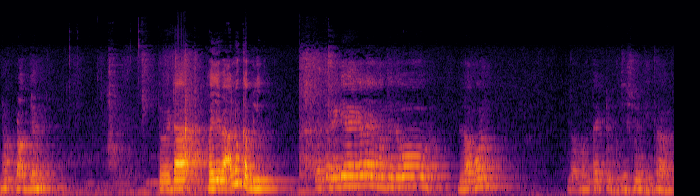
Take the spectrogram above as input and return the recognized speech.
নো প্রবলেম তো এটা হয়ে যাবে আলু কাবলি। তো রেডি হয়ে গেল, এর মধ্যে দেবো লবণ। লবণটা একটু বুঝে শুনে দিতে হবে।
